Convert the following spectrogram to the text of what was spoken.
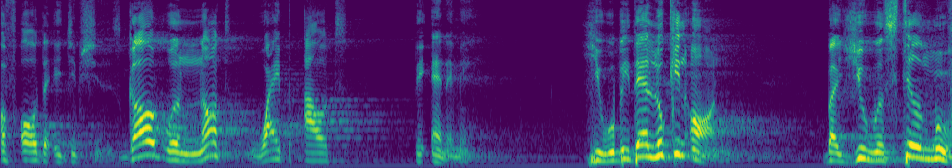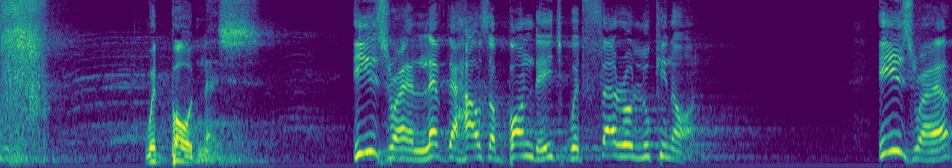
of all the Egyptians. God will not wipe out the enemy, He will be there looking on, but you will still move with boldness. Israel left the house of bondage with Pharaoh looking on. Israel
